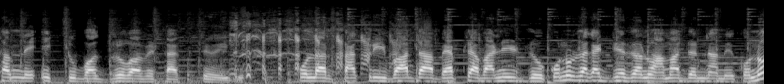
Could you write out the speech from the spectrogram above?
সামনে একটু ভদ্রভাবে থাকতে হইবে। পোলার চাকরি বাদা ব্যবসা বাণিজ্য কোনো জায়গায় দিয়ে যেন আমাদের নামে কোনো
